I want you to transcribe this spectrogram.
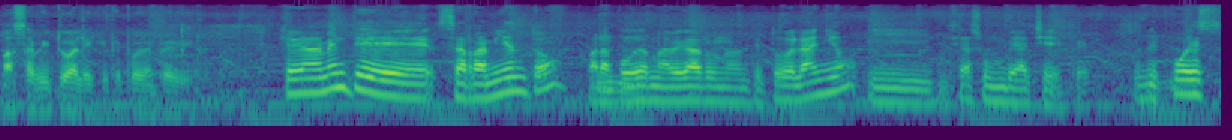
más habituales que te pueden pedir? Generalmente cerramiento para poder navegar durante todo el año y quizás un VHF. Después,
